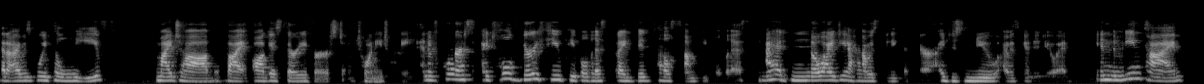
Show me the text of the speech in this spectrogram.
that I was going to leave my job by August 31st of 2020. And of course, I told very few people this, but I did tell some people this. I had no idea how I was going to get there. I just knew I was going to do it. In the meantime,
